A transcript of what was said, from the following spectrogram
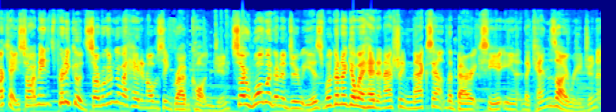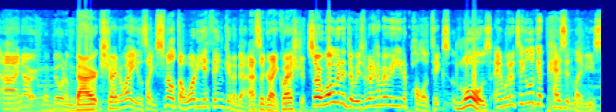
okay, so I mean, it's pretty good. So we're going to go ahead and obviously grab Cotton Gin. So what we're going to do is we're going to go ahead and actually max out the barracks here in the Kansai region. Uh, I know, we're building barracks straight away. It's like, Smelter, what are you thinking about? That's a great question. So what we're going to do is we're going to come over here to politics, laws, and we're going to take a look at peasant levies.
